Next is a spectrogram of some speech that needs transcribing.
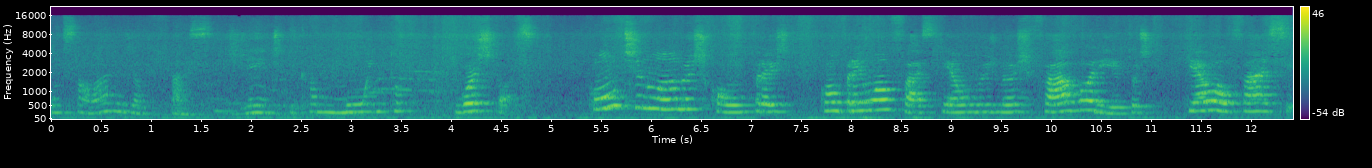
com salada de alface, gente, fica muito gostosa. Continuando as compras, comprei um alface que é um dos meus favoritos, que é o alface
